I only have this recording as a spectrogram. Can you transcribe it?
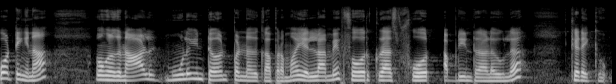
போட்டிங்கன்னா உங்களுக்கு நாலு மூளையும் டேர்ன் பண்ணதுக்கப்புறமா எல்லாமே ஃபோர் கிராஸ் ஃபோர் அப்படின்ற அளவில் கிடைக்கும்.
